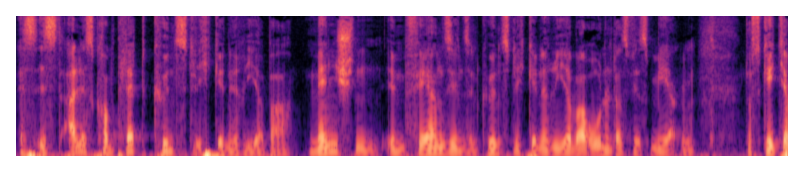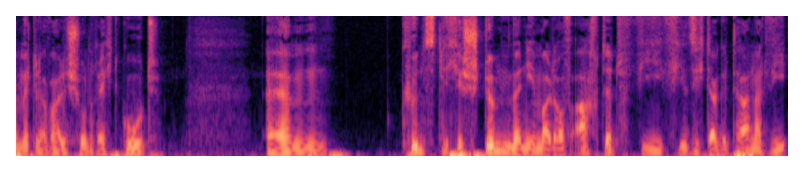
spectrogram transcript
es ist alles komplett künstlich generierbar. Menschen im Fernsehen sind künstlich generierbar, ohne dass wir es merken. Das geht ja mittlerweile schon recht gut. Ähm, künstliche Stimmen, wenn ihr mal darauf achtet, wie viel sich da getan hat, wie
